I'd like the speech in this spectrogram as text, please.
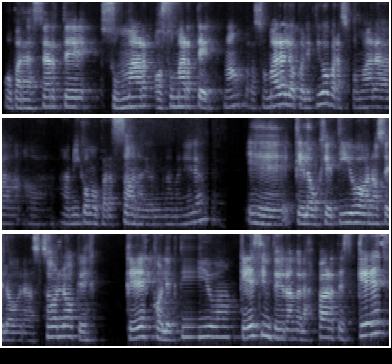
o para hacerte sumar o sumarte, ¿no? Para sumar a lo colectivo, para sumar a, mí como persona de alguna manera. Eh, que el objetivo no se logra solo, que es, que es colectivo, que es integrando las partes, que es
